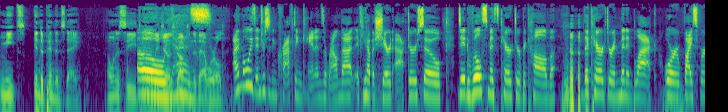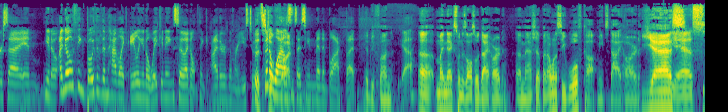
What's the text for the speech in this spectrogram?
meets Independence Day. I want to see Tommy Oh, Lee Jones dropped into that world. I'm always interested in crafting canons around that if you have a shared actor. So, did Will Smith's character become the character in Men in Black or vice versa? And, you know, I know I think both of them have like Alien Awakening, so I don't think either of them are used to it. But it's it's been a while fun. since I've seen Men in Black, but It'd be fun. yeah. Uh, my next one is also a Die Hard uh, mashup, but I want to see Wolf Cop meets Die Hard. yes Yes.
